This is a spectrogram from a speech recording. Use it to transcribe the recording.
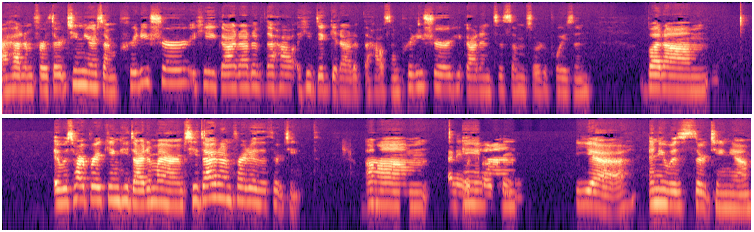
I had him for 13 years. I'm pretty sure he got out of the house. He did get out of the house. I'm pretty sure he got into some sort of poison. But um it was heartbreaking. He died in my arms. He died on Friday the 13th. Um And he was and 13. yeah, and he was 13, yeah.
